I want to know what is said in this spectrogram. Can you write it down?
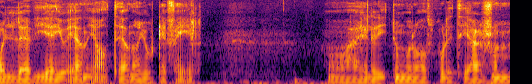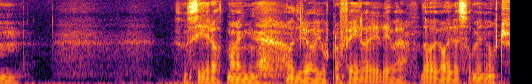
alle vi er jo enige i at det han har gjort, er feil. Og jeg er heller ikke noe moralsk politi her som som sier at man aldri har gjort noe feil her i livet. Det har jo alle sammen gjort.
